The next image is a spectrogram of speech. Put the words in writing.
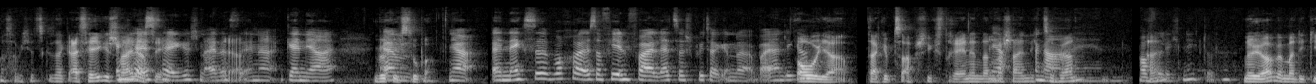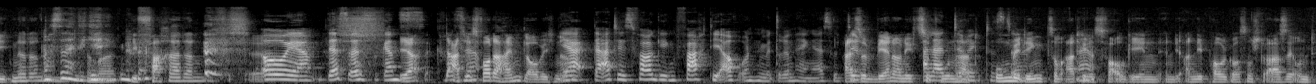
was habe ich jetzt gesagt? Als Helge Schneider sehen. Als Helge Schneider ja. genial. Wirklich ähm, super. Ja, äh, nächste Woche ist auf jeden Fall letzter Spieltag in der Bayernliga. Oh ja, da gibt es Abstiegstränen dann ja. wahrscheinlich Nein. zu hören. Hoffentlich nicht, oder? Naja, wenn man die Gegner dann, Ach so, die, Gegner. die Facher dann. Äh, oh ja, das ist ganz ja, krass. Der ATSV daheim, glaube ich, ne? Ja, der ATSV gegen Fach, die auch unten mit drin hängen. Also, also wer noch nichts zu tun hat, unbedingt zum ATSV ja. gehen, in die, an die Paul-Gossen-Straße und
